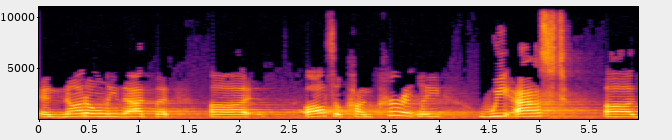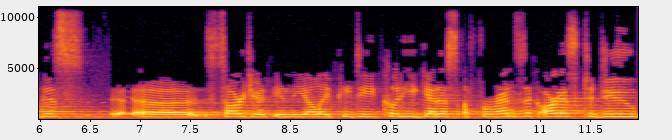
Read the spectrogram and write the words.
And not only that, but uh, also concurrently, we asked uh, this uh, sergeant in the LAPD, could he get us a forensic artist to do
